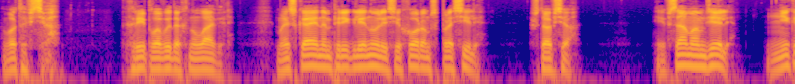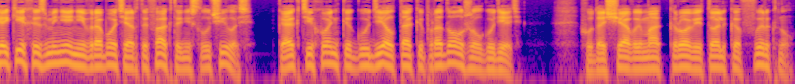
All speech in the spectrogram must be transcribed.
«Вот и все», — хрипло выдохнул Авель. Мы с Каином переглянулись и хором спросили, что все. И в самом деле, никаких изменений в работе артефакта не случилось. Как тихонько гудел, так и продолжил гудеть. Худощавый маг крови только фыркнул,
